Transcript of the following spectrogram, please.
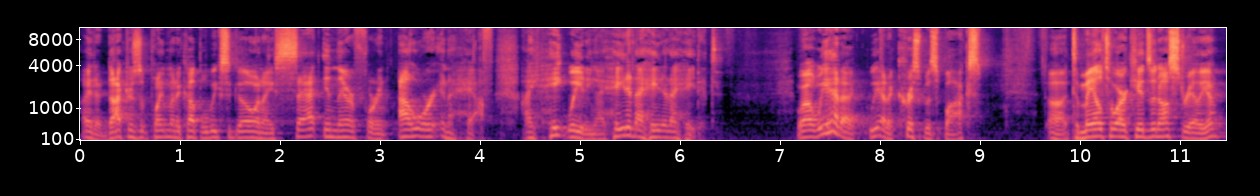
I had a doctor's appointment a couple weeks ago and I sat in there for an hour and a half. I hate waiting. I hate it. I hate it. I hate it. Well, we had a, we had a Christmas box uh, to mail to our kids in Australia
